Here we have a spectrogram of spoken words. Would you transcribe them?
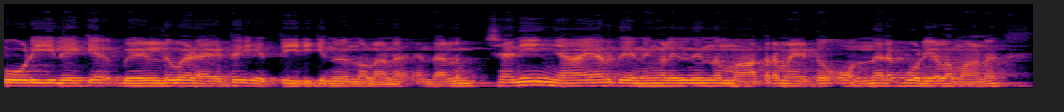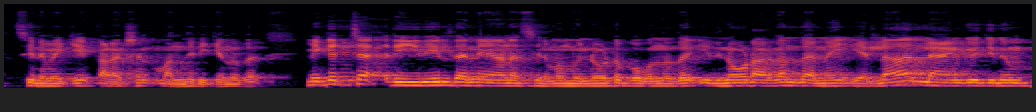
കോടിയിലേക്ക് വേൾഡ് വൈഡ് ആയിട്ട് എത്തിയിരിക്കുന്നു എന്നുള്ളതാണ്. എന്തായാലും ശനി ഞായർ ദിനങ്ങളിൽ നിന്ന് മാത്രമായിട്ട് ഒന്നര കോടിയോളമാണ് സിനിമയ്ക്ക് കളക്ഷൻ വന്നിരിക്കുന്നത്. മികച്ച രീതിയിൽ തന്നെയാണ് സിനിമ മുന്നോട്ട് പോകുന്നത്. ഇതിനോടകം തന്നെ എല്ലാ ലാംഗ്വേജിലും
